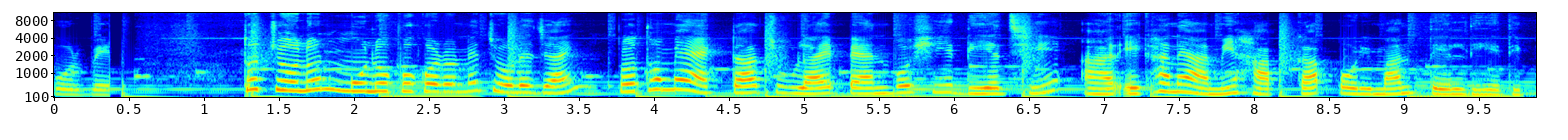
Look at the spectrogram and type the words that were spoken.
করবে তো চলুন মূল উপকরণে চলে যাই। প্রথমে একটা চুলায় প্যান বসিয়ে দিয়েছি আর এখানে আমি হাফ কাপ পরিমাণ তেল দিয়ে দিব।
